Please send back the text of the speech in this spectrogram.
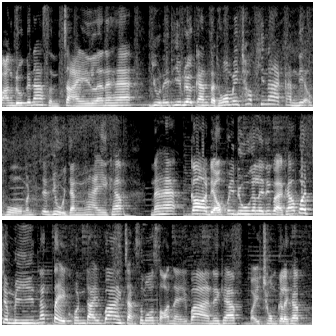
ฟังดูก็น่าสนใจแล้วนะฮะอยู่ในทีมเดียวกัน แต่ทว่าไม่ชอบขี้หน้ากันเนี่ยโอ้โหมันจะอยู่ยังไงครับ นะฮะก็เดี๋ยวไปดูกันเลยดีกว่าครับ ว่าจะมีนักเตะคนใดบ้างจากสโมสรไหนบ้างนะครับ ไปชมกันเลยครับ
